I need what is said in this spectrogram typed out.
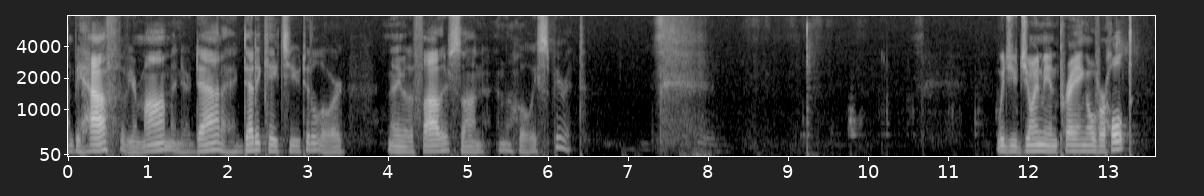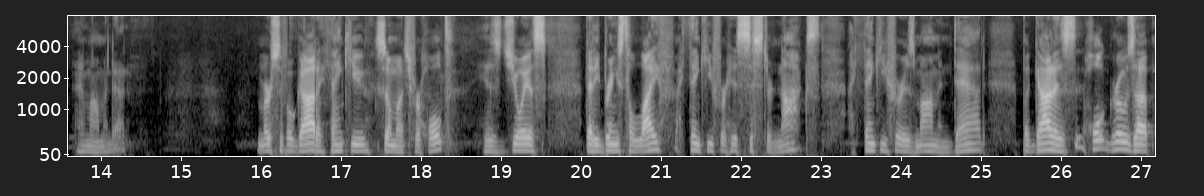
on behalf of your mom and your dad, I dedicate you to the Lord. In the name of the Father, Son, and the Holy Spirit. Would you join me in praying over Holt and mom and dad? Merciful God, I thank you so much for Holt, his joyous that he brings to life. I thank you for his sister Knox. I thank you for his mom and dad. But God, as Holt grows up,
